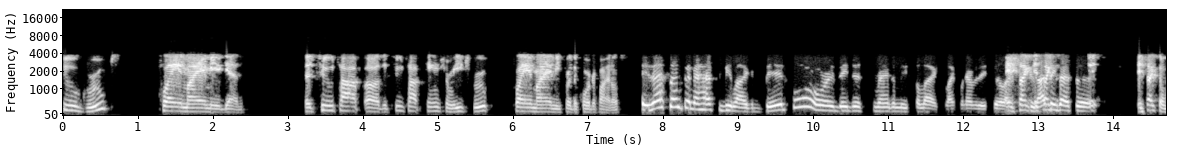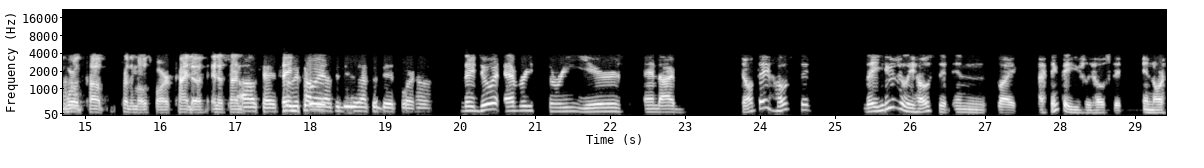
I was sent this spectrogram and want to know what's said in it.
two groups play in Miami again. The two top, uh, the two top teams from each group play in Miami for the quarterfinals. Is that something that has to be like bid for, or they just randomly select like whenever they feel like? It's like 'Cause it's I like think that's a it- It's like the Uh-huh. World Cup for the most part, kind of in a sense. Okay, so They they, do probably it- have to do have to bid for it, huh? They do it every three years, and I don't they host it. They usually host it in like I think they usually host it in North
